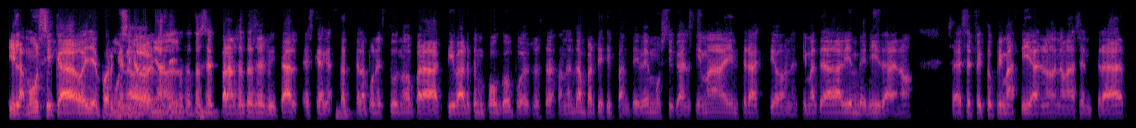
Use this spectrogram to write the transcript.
Y la música, oye, porque no, Nosotros para nosotros es vital, es que hasta te la pones tú, ¿no? Para activarte un poco, pues, ostras, cuando entran participantes y ven música, encima hay interacción, encima te da la bienvenida, ¿no? O sea, ese efecto primacía, ¿no? Nada más entrar,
